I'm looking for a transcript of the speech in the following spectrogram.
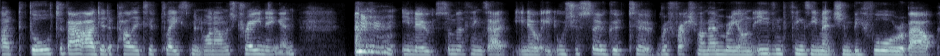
I'd thought about. I did a palliative placement when I was training and you know some of the things I you know it was just so good to refresh my memory on even things you mentioned before about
